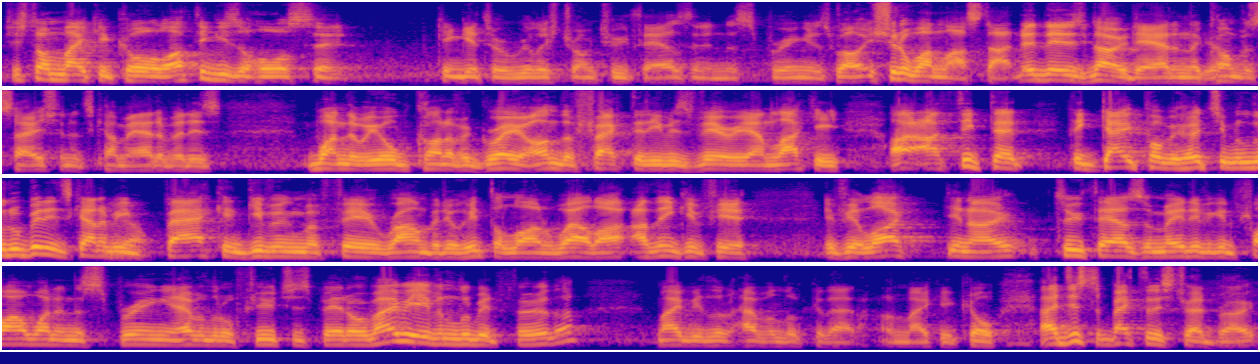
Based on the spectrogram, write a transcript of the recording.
Just on make a call, I think he's a horse that can get to a really strong 2000 in the spring as well. He should have won last start. There's no doubt, and the conversation that's come out of it is one that we all kind of agree on. The fact that he was very unlucky. I, I think that the gate probably hurts him a little bit. He's going to be Yeah. back and giving him a fair run, but he'll hit the line well. I, I think if you if you like, you know, 2,000 metre, if you can find one in the spring and have a little futures bet, or maybe even a little bit further, maybe a little, have a look at that and make a call. Uh, just back to the Stradbroke.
